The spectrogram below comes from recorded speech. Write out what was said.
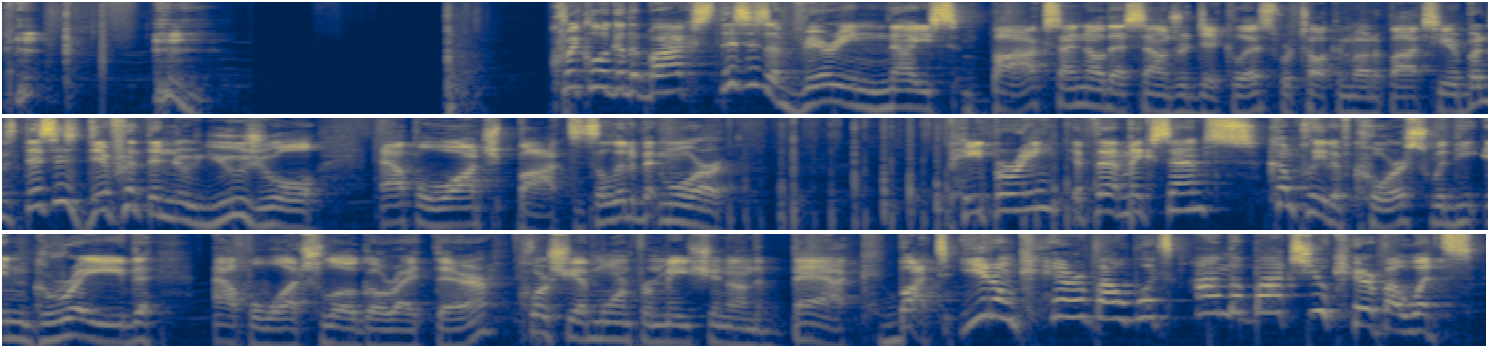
Quick look at the box. This is a very nice box. I know that sounds ridiculous. We're talking about a box here, but this is different than your usual Apple Watch box. It's a little bit more papery, if that makes sense. Complete, of course, with the engraved Apple Watch logo right there. Of course, you have more information on the back, but you don't care about what's on the box, you care about what's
